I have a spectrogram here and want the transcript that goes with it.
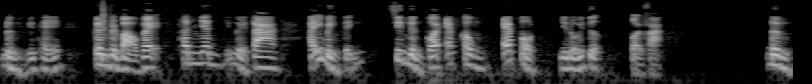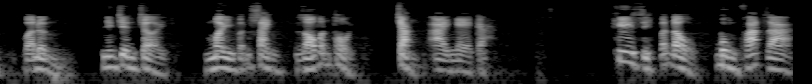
đừng như thế, cần phải bảo vệ thân nhân những người ta, hãy bình tĩnh, xin đừng coi F0, F1 như đối tượng tội phạm. Đừng và đừng, nhưng trên trời, mây vẫn xanh, gió vẫn thổi, chẳng ai nghe cả. Khi dịch bắt đầu bùng phát ra,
